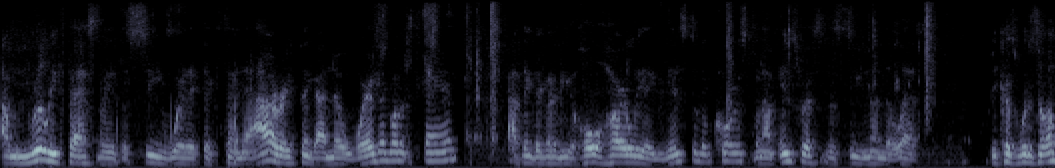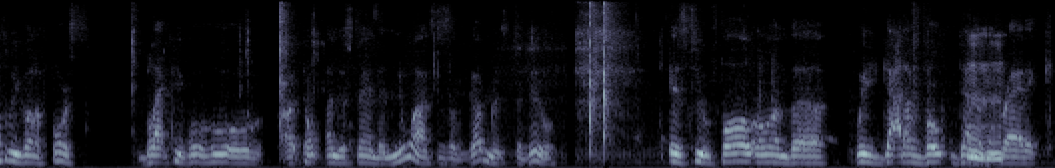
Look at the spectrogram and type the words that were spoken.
I'm really fascinated to see where they think stand. Now, I already think I know where they're going to stand. I think they're going to be wholeheartedly against it, of course, but I'm interested to see nonetheless. Because what is ultimately going to force black people who are, don't understand the nuances of governments to do is to fall on the we gotta vote Democratic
